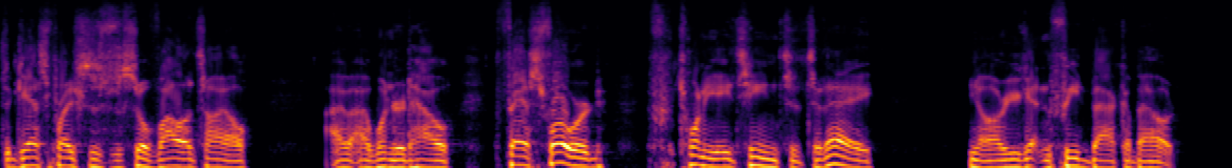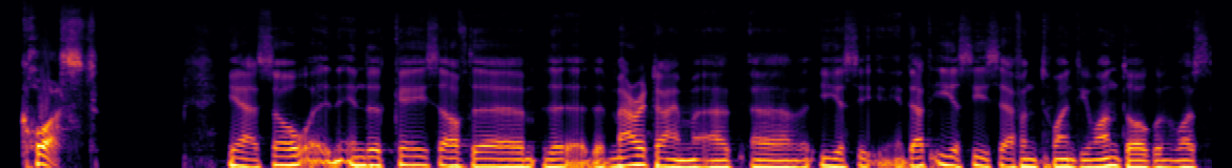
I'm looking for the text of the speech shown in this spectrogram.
the gas prices were so volatile. I, I wondered how fast forward from 2018 to today, you know, are you getting feedback about cost? Yeah, so in, in the case of the the, the maritime uh, uh, ERC, that ERC 721 token was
